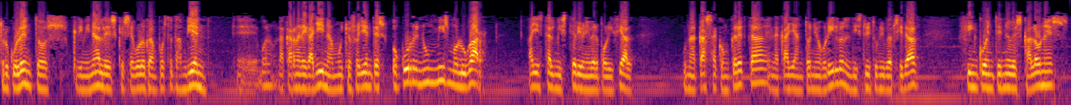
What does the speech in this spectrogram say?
truculentos, criminales, que seguro que han puesto también, eh, bueno, la carne de gallina, muchos oyentes, ocurre en un mismo lugar. Ahí está el misterio a nivel policial. Una casa concreta en la calle Antonio Grillo, en el distrito Universidad, 59 escalones,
